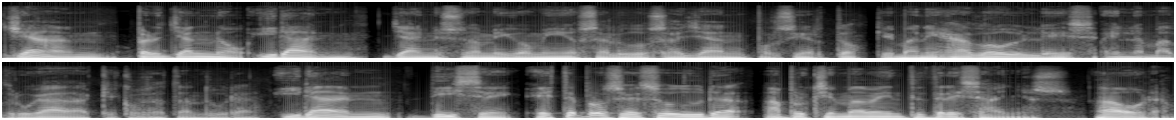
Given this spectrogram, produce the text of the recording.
Jan, pero Jan no, Irán, Jan es un amigo mío, saludos a Jan, por cierto, que maneja dobles en la madrugada, qué cosa tan dura. Irán dice, este proceso dura aproximadamente tres años. Ahora,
